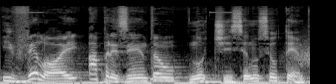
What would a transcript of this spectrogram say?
e Veloy apresentam Notícia no seu tempo.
